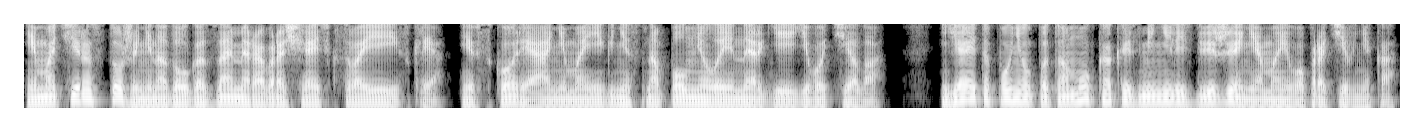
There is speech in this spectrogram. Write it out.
И Матирос тоже ненадолго замер, обращаясь к своей искре, и вскоре аниме Игнис наполнила энергией его тела. Я это понял потому, как изменились движения моего противника.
